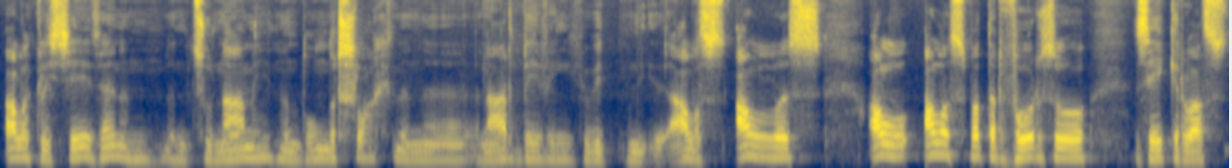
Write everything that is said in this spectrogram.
alle clichés. Hè. Een, een tsunami, een donderslag, een, eh, een aardbeving. alles, alles, al, alles wat ervoor zo zeker was,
